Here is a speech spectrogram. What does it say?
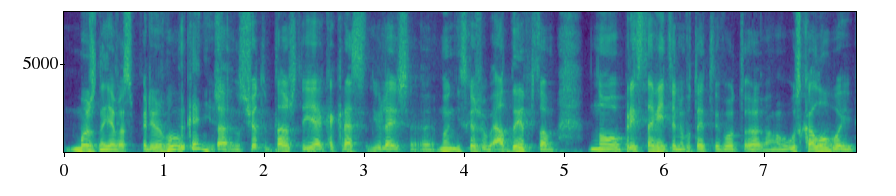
можно я вас прерву? Да, конечно. Да, с учетом того, что я как раз являюсь, э, ну, не скажу адептом, но представителем вот этой вот э, узколобой,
